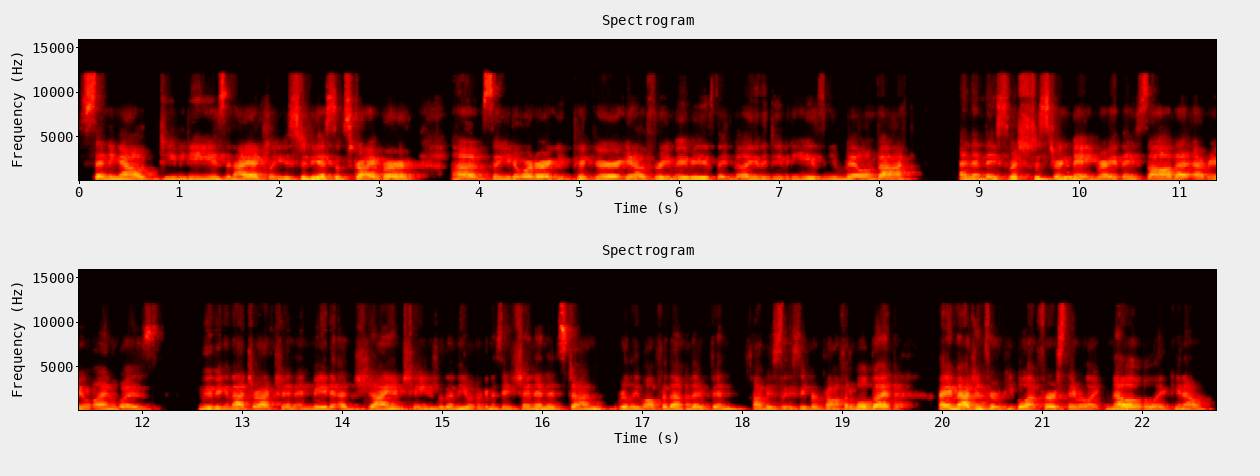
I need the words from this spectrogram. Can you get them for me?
sending out dvds and i actually used to be a subscriber. Um, so you'd order you'd pick your you know three movies they'd mail you the dvds and you mail them back and then they switched to streaming right? They saw that everyone was moving in that direction and made a giant change within the organization and it's done really well for them. They've been obviously super profitable but i imagine for people at first they were like no like you know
